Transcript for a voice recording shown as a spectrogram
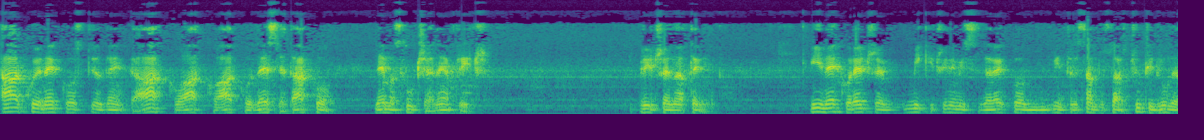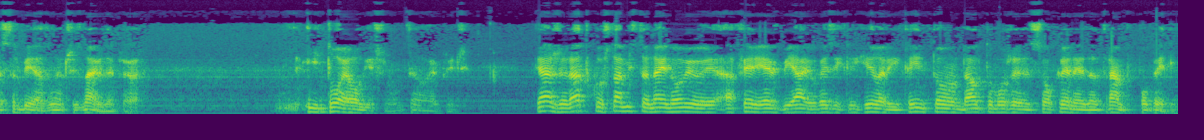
ako je neko ostavio DNK, ako, ako, ako, deset, ako, nema slučaja, nema priča. Priča je nategnuta. I neko reče, Miki čini mi se da je rekao interesantnu stvar, čuti druga Srbija, znači znaju da je prevara. I to je logično u celoj priči. Kaže Ratko, šta mislite o najnovijoj aferi FBI u vezi Hillary Clinton, da li to može da se okrene da Trump pobedi?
